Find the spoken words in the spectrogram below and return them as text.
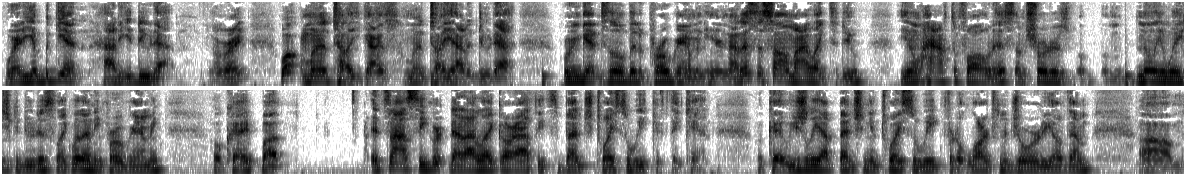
where do you begin? How do you do that? All right. Well, I'm going to tell you guys. I'm going to tell you how to do that. We're going to get into a little bit of programming here. Now, this is something I like to do. You don't have to follow this. I'm sure there's a million ways you can do this, like with any programming. Okay. But it's not a secret that I like our athletes to bench twice a week if they can. Okay. We usually have benching in twice a week for the large majority of them. Um,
